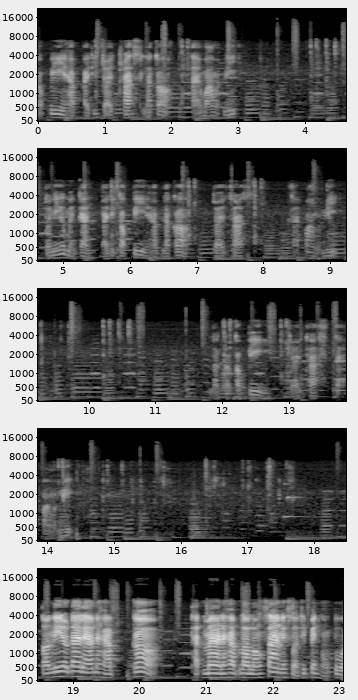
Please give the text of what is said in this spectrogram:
copy นะครับไปที่ joint trust แล้วก็แตะวางแบบนี้ ตัวนี้ก็เหมือนกันไปที่ copy นะครับ แล้วก็ joint trust แตะวางแบบนี้ แล้วก็ copy joint trust แตะวางแบบนี้ ตอนนี้เราได้แล้วนะครับ ก็ถัดมานะครับ เราลองสร้างในส่วนที่เป็นของตัว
